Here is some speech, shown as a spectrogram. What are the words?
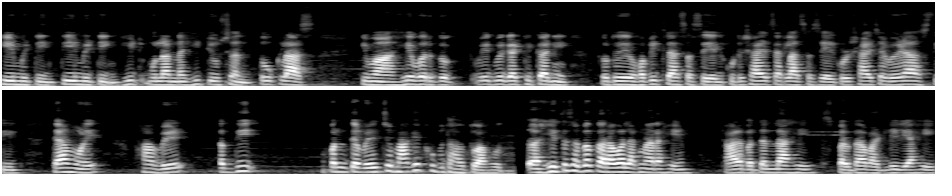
ही मीटिंग ती मीटिंग ही मुलांना ही ट्युशन तो क्लास किंवा हे वर्ग वेगवेगळ्या ठिकाणी कुठे हॉबी क्लास असेल कुठे शाळेचा क्लास असेल कुठे शाळेच्या वेळा असतील त्यामुळे हा वेळ अगदी आपण त्या वेळेच्या मागे खूप धावतो आहोत. हे तर सगळं करावं लागणार आहे. काळ बदलला आहे स्पर्धा वाढलेली आहे.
